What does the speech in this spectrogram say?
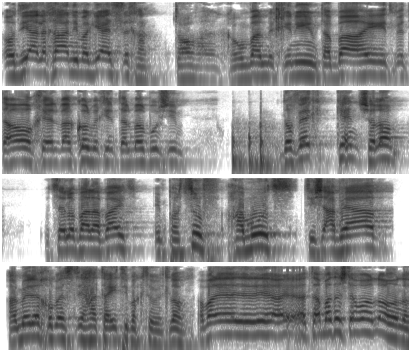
הודיע לך, אני מגיע אצלך. טוב, כמובן מכינים את הבית ואת האוכל והכל מכינים את המלבושים. דופק, כן, שלום. יוצא לו בעל הבית עם פרצוף חמוץ, תשעה באב. המלך אומר, סליחה, טעיתי בכתובת, לא. אבל אה, אה, אתה אמרת שתבוא, לא, לא,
